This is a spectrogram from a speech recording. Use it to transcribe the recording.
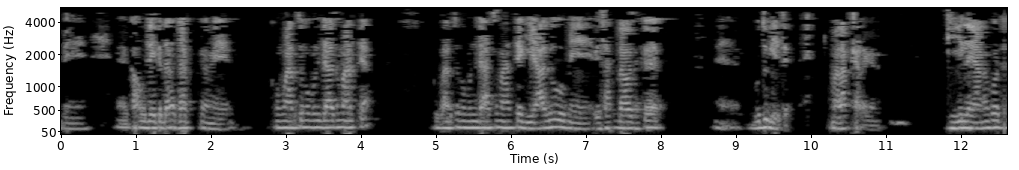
මේ කවුද එක දවසක් මේ කුමාරතුංග මුනිදාස මහත්තයා? කුමාරතුංග මුනිදාස මහත්තයා ගියාලු මේ වෙසක් දවසක බුදුගෙට මලක් අරගෙන. ගිහිල්ලා යනකොට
